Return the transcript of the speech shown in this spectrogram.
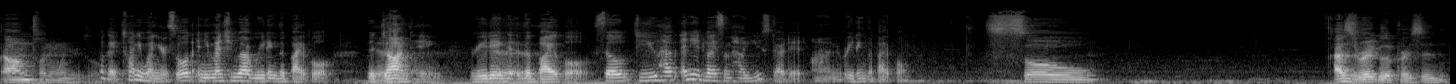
I'm 21 years old. Okay, 21 years old. And you mentioned about reading the Bible, the yeah. daunting, reading yeah. the Bible. So do you have any advice on how you started on reading the Bible? So, as a regular person,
